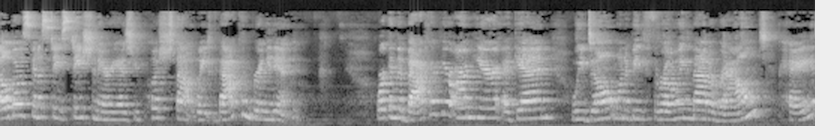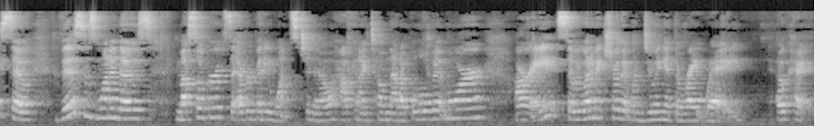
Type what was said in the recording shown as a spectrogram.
Elbow's gonna stay stationary as you push that weight back and bring it in. Work in the back of your arm here. Again, we don't wanna be throwing that around. Okay, so this is one of those muscle groups that everybody wants to know. How can I tone that up a little bit more? All right, so we wanna make sure that we're doing it the right way. Okay,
